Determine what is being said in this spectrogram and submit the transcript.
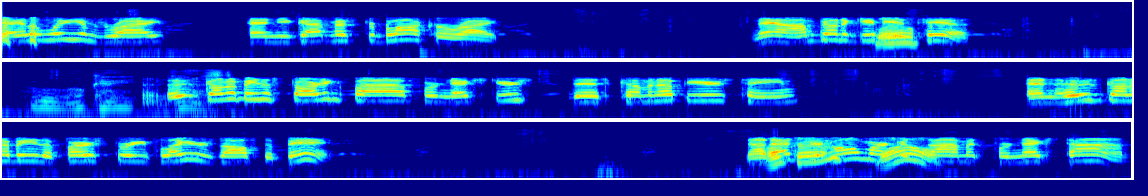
Jaylin Williams right, and you got Mr. Blocker right. Now, I'm going to give well, you a test. Ooh, okay. Who's going to be the starting five for next year's, this coming up year's team? And who's going to be the first three players off the bench? Now that's Okay. your homework Wow. assignment for next time.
